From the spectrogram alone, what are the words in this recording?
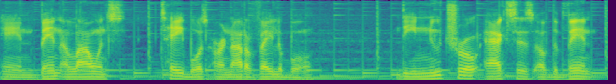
and bent allowance tables are not available, the neutral axis of the bend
